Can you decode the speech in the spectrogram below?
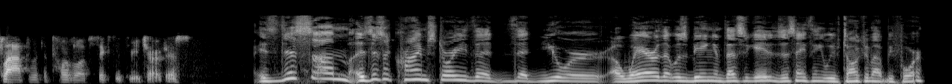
slapped with a total of 63 charges. Is this um is this a crime story that that you were aware that was being investigated? Is this anything that we've talked about before?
